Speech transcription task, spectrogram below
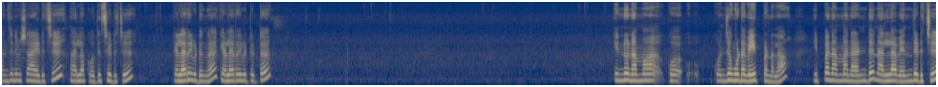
அஞ்சு நிமிஷம் ஆயிடுச்சு. நல்லா கொதிச்சிடுச்சு. கிளறி விடுங்க. கிளறி விட்டுட்டு இன்னும் நம்ம கொ கொஞ்சம் கூட வெயிட் பண்ணலாம். இப்போ நம்ம நண்டு நல்லா வெந்துடுச்சு.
